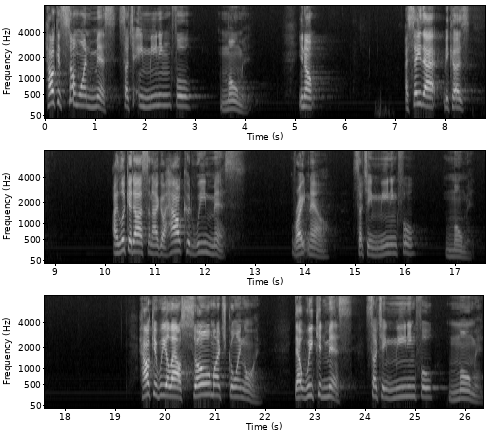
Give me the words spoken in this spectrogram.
How could someone miss such a meaningful moment? You know, I say that because I look at us and I go, how could we miss right now such a meaningful moment? How could we allow so much going on that we could miss such a meaningful moment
